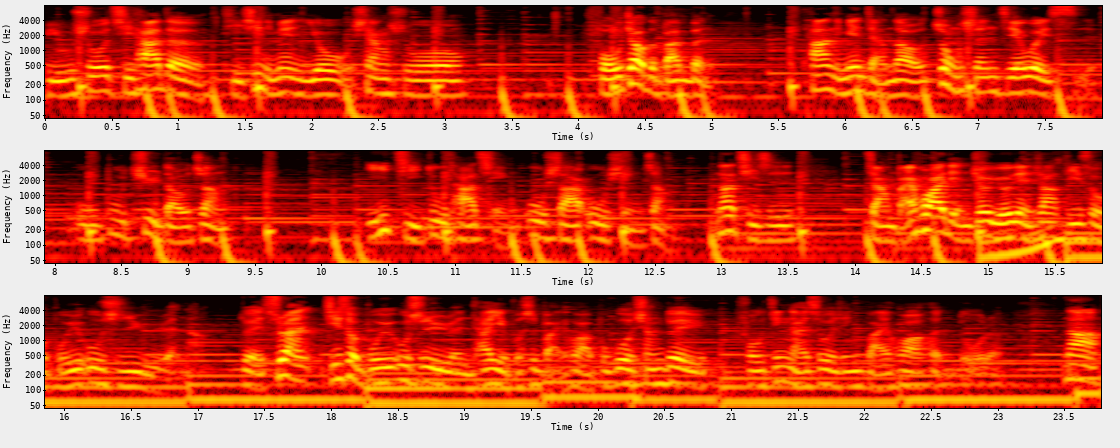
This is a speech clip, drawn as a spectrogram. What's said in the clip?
比如说其他的体系里面有像说佛教的版本，它里面讲到众生皆未死，无不惧刀杖，以己度他情，勿杀勿行杖。那其实讲白话一点，就有点像己所不欲，勿施于人啊。对，虽然己所不欲，勿施于人，它也不是白话，不过相对于佛经来说，已经白话很多了。那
